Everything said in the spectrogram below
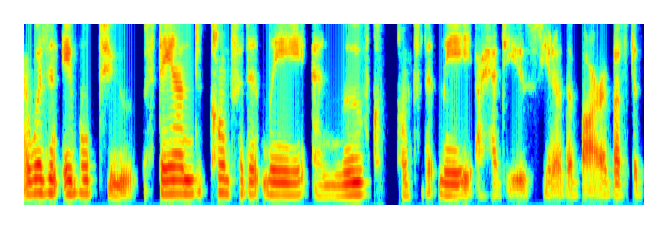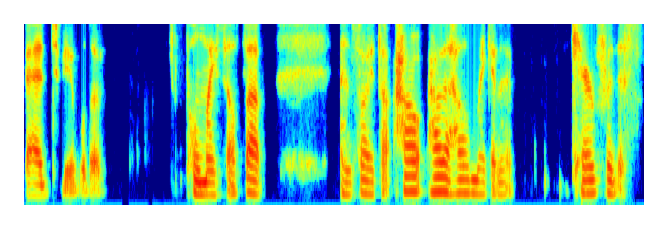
i wasn't able to stand confidently and move confidently i had to use you know the bar above the bed to be able to pull myself up and so i thought how how the hell am i going to care for this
